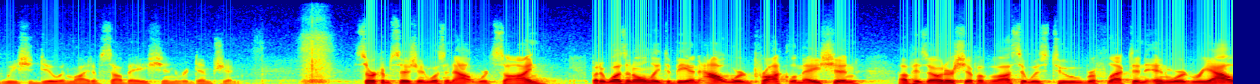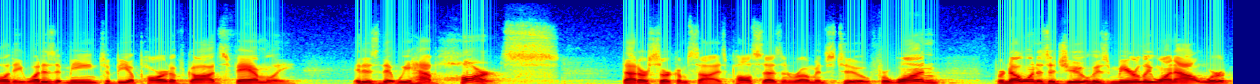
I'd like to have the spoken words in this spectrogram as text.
we should do in light of salvation redemption. Circumcision was an outward sign, but it wasn't only to be an outward proclamation of his ownership of us, it was to reflect an inward reality. What does it mean to be a part of God's family? It is that we have hearts that are circumcised. Paul says in Romans 2 For one, for no one is a Jew who's merely one outward,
